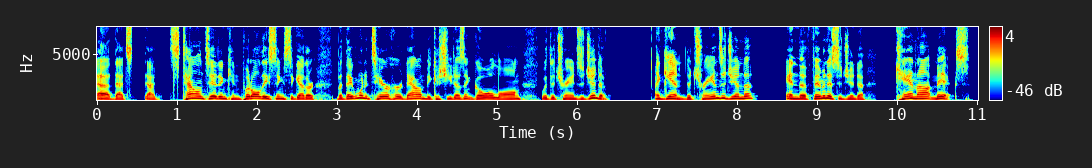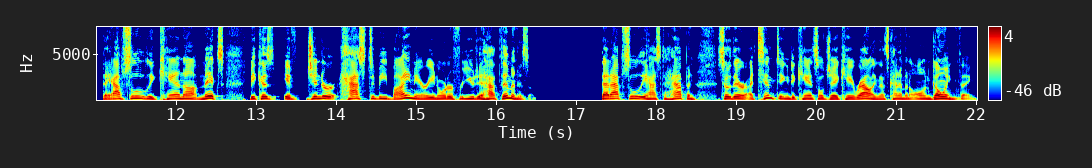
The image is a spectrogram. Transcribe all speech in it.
uh, that's that's talented and can put all these things together but they want to tear her down because she doesn't go along with the trans agenda again the trans agenda and the feminist agenda cannot mix. They absolutely cannot mix because if gender has to be binary in order for you to have feminism, that absolutely has to happen. So they're attempting to cancel J.K. Rowling. That's kind of an ongoing thing.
